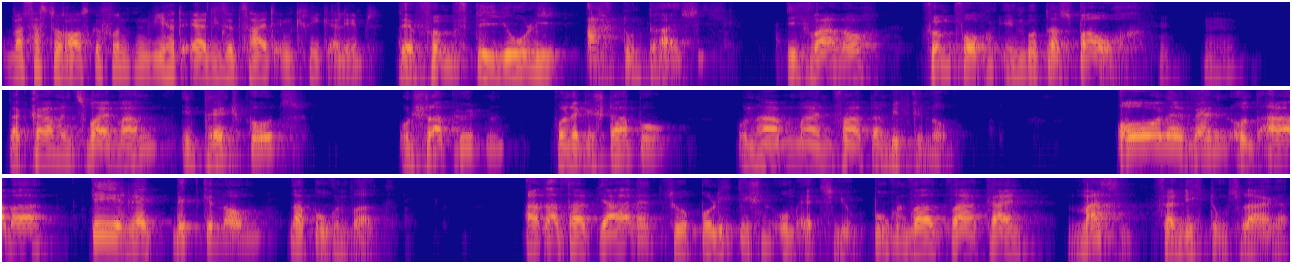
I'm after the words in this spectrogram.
was hast du rausgefunden? Wie hat er diese Zeit im Krieg erlebt? Der 5. Juli 38. Ich war noch fünf Wochen in Mutters Bauch. Mhm. Da kamen zwei Mann in Trenchcoats und Schlapphüten von der Gestapo und haben meinen Vater mitgenommen. Ohne Wenn und Aber direkt mitgenommen nach Buchenwald. Anderthalb Jahre zur politischen Umerziehung. Buchenwald war kein Massenvernichtungslager.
